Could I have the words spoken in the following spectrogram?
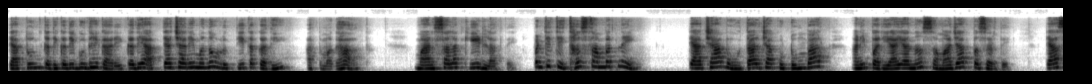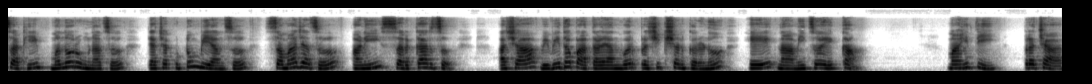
त्यातून कधीकधी गुन्हेगारी कधी अत्याचारी मनोवृत्ती तर कधी आत्मघात. माणसाला कीड लागते. पण ती तिथंच थांबत नाही. त्याच्या भोवतालच्या कुटुंबात आणि पर्यायानं समाजात पसरते. त्यासाठी मनोरुग्णाचं त्याच्या कुटुंबियांचं समाजाचं आणि सरकारचं अशा विविध पातळ्यांवर प्रशिक्षण करणं हे नामीचं एक काम. माहिती प्रचार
